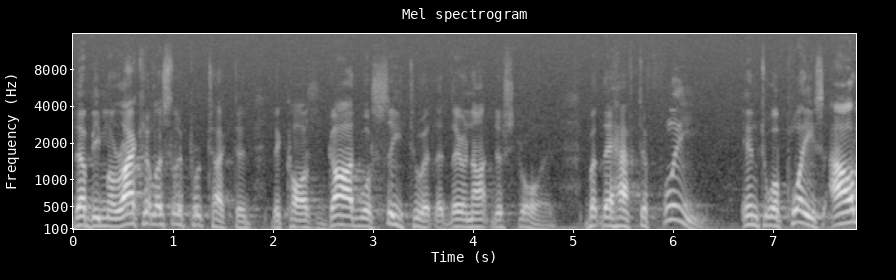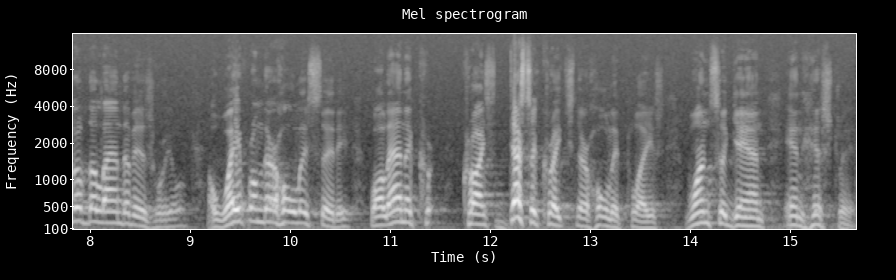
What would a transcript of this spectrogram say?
they'll be miraculously protected because God will see to it that they're not destroyed. But they have to flee into a place out of the land of Israel, away from their holy city, while Antichrist desecrates their holy place once again in history.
